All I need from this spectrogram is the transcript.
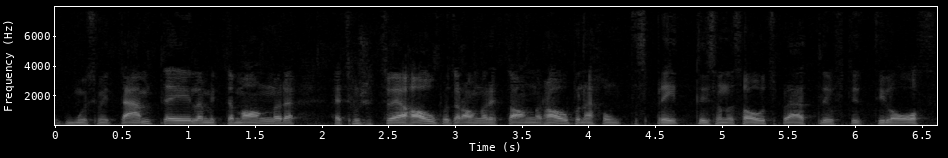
du musst mit dem teilen, mit dem anderen, hat zum Beispiel zweieinhalb oder der andere hat anderthalb und dann kommt das Brettchen, so ein Holzbrettchen auf die, die los.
